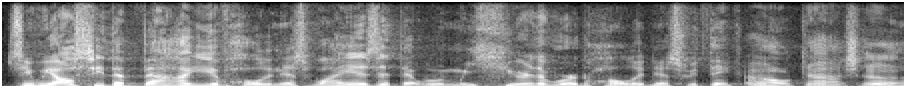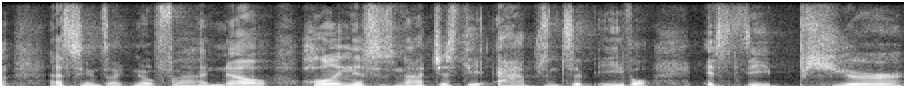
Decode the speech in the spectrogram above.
See, we all see the value of holiness. Why is it that when we hear the word holiness, we think, oh gosh, ugh, that seems like no fun? No, holiness is not just the absence of evil, it's the pure,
